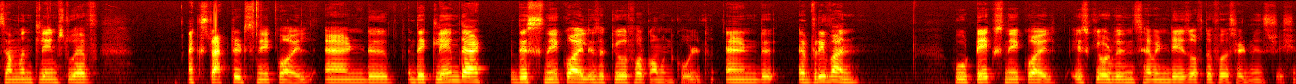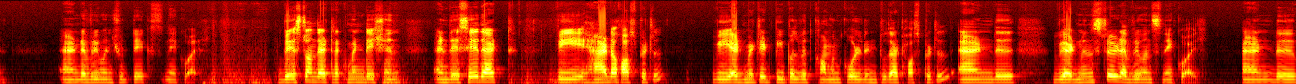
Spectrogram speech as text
someone claims to have extracted snake oil and uh, they claim that this snake oil is a cure for common cold and everyone who takes snake oil is cured within 7 days of the first administration and everyone should take snake oil. Based on that recommendation and they say that we had a hospital, we admitted people with common cold into that hospital and uh, we administered everyone snake oil and uh,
